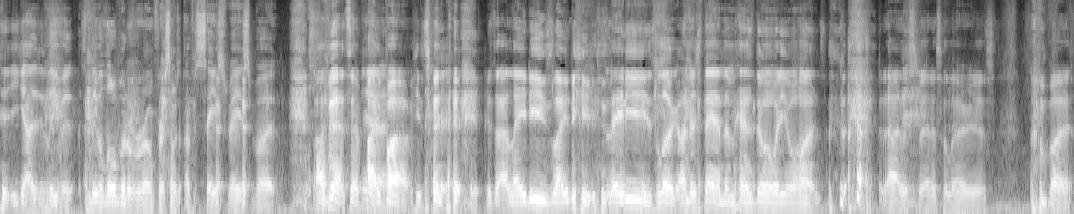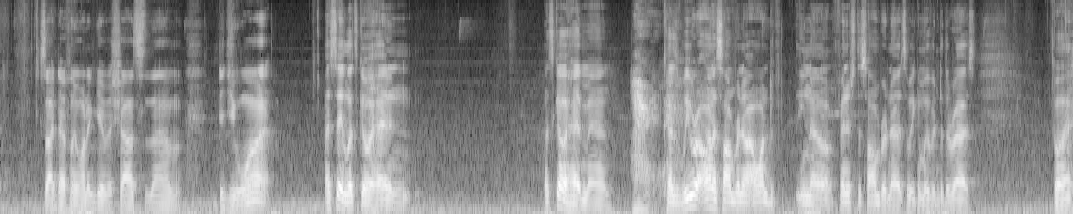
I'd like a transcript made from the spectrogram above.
you gotta leave it, leave a little bit of room for some a safe space, but My man said pipe Yeah. up. He said, "He said, ladies, ladies, ladies, look, understand the man's doing what he wants. nah, this man is hilarious. but so I definitely want to give a shout out to them. Did you want? I say let's go ahead and let's go ahead, man. All right. Because we were on a somber note. I wanted to, you know, finish the somber note so we can move into the rest. But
